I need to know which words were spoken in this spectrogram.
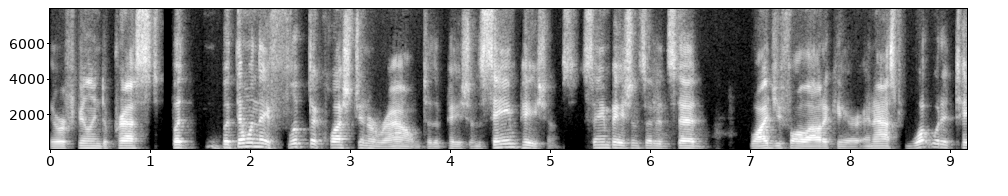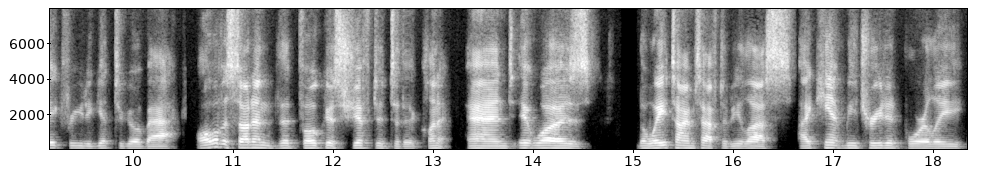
they were feeling depressed. But but then when they flipped the question around to the patient, same patients, same patients that had said, why'd you fall out of care? And asked what would it take for you to get to go back? All of a sudden the focus shifted to the clinic. And it was the wait times have to be less. I can't be treated poorly.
